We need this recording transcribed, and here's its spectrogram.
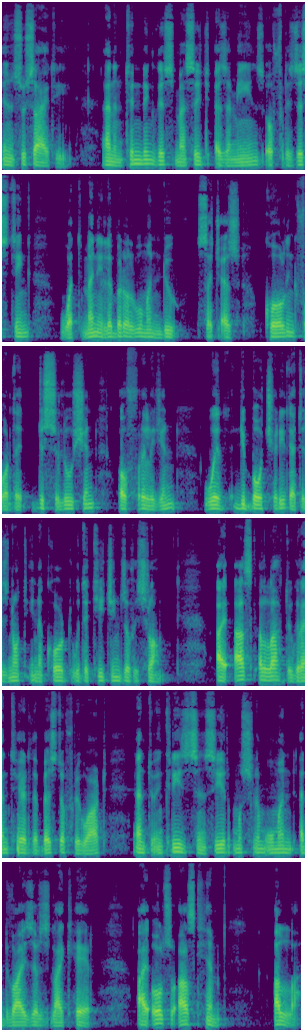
in society and intending this message as a means of resisting what many liberal women do, such as calling for the dissolution of religion with debauchery that is not in accord with the teachings of Islam. I ask Allah to grant her the best of reward and to increase sincere Muslim women advisors like her. I also ask Him, Allah,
